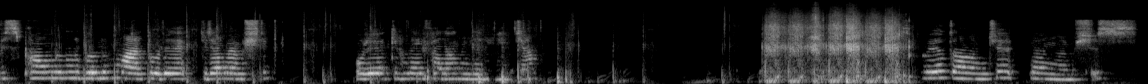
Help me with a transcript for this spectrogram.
bir spawnerlı bölüm vardı oraya girememiştik. Oraya girmeyi falan deneyeceğim. Buraya daha önce gelmemişiz.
